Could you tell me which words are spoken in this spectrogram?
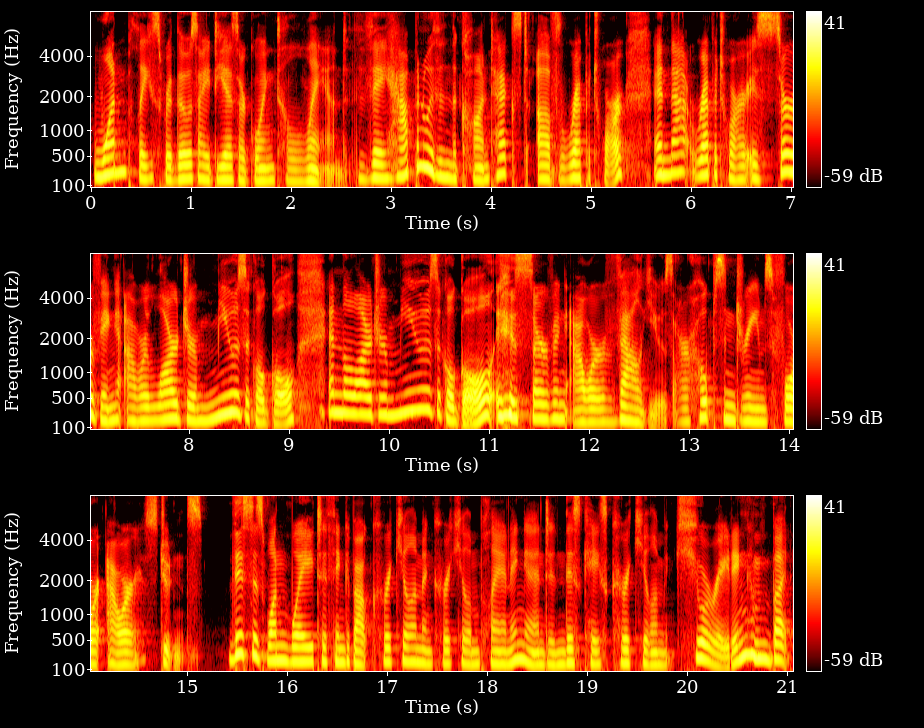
one place where those ideas are going to land. They happen within the context of repertoire, and that repertoire is serving our larger musical goal. And the larger musical goal is serving our values, our hopes and dreams for our students. This is one way to think about curriculum and curriculum planning, and in this case, curriculum curating. But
